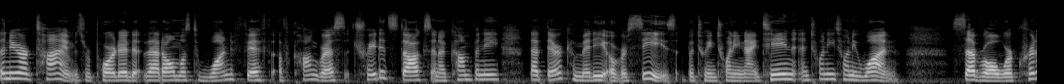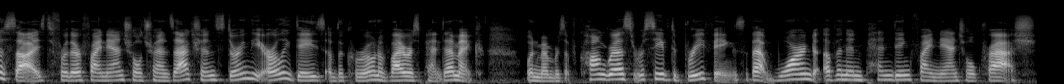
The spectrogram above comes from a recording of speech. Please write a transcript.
The New York Times reported that almost one fifth of Congress traded stocks in a company that their committee oversees between 2019 and 2021. Several were criticized for their financial transactions during the early days of the coronavirus pandemic, when members of Congress received briefings that warned of an impending financial crash.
